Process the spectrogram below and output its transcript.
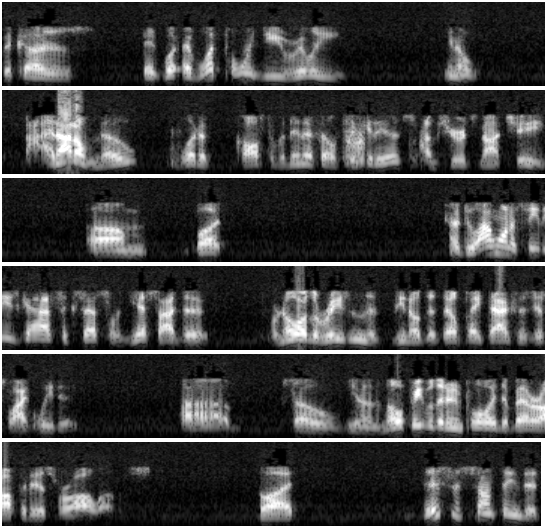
because at what at what point do you really, you know, and I don't know what a cost of an NFL ticket is. I'm sure it's not cheap, um, but you know, do I want to see these guys successful? Yes, I do. For no other reason that you know that they'll pay taxes just like we do. Uh, so you know, the more people that are employed, the better off it is for all of us. But this is something that's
